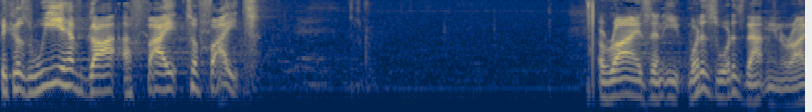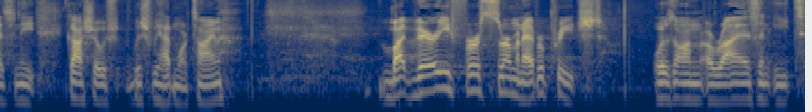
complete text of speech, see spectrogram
because we have got a fight to fight. Arise and eat. What, is, what does that mean, arise and eat? Gosh, I wish, wish we had more time. My very first sermon I ever preached was on Arise and Eat.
